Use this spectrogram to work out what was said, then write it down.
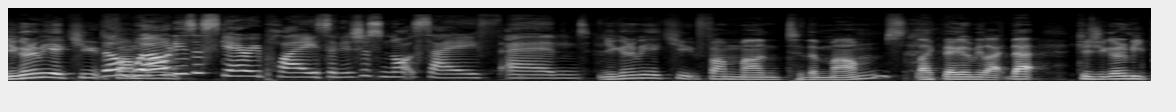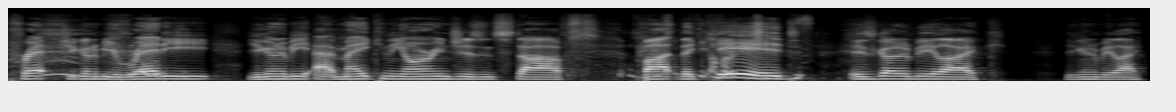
You're gonna be a cute the world mum. is a scary place and it's just not safe. And You're gonna be a cute fun mum to the mums. Like they're gonna be like that because you're gonna be prepped. You're gonna be ready. You're gonna be at making the oranges and stuff. But the the kid is gonna be like, you're gonna be like.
